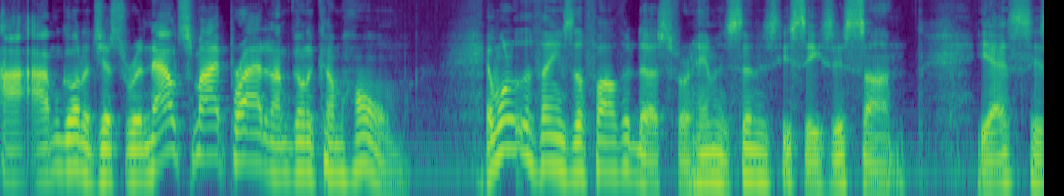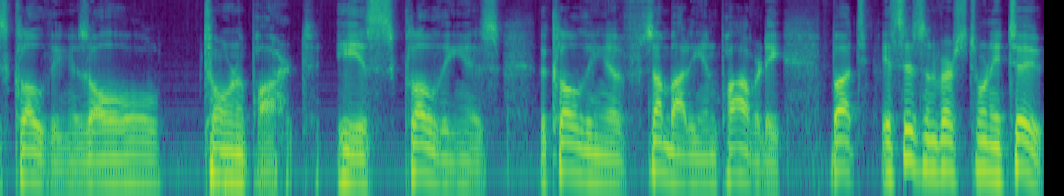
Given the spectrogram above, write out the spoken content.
I, am going to just renounce my pride and I'm going to come home. And one of the things the father does for him as soon as he sees his son, yes, his clothing is all torn apart. His clothing is the clothing of somebody in poverty. But it says in verse 22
